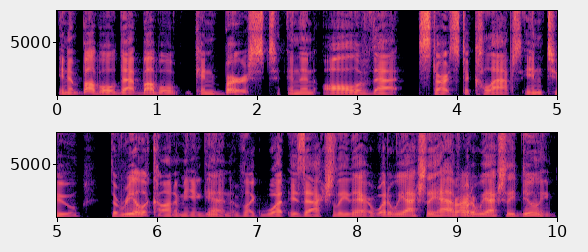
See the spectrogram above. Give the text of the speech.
In a bubble, that bubble can burst. And then all of that starts to collapse into the real economy again of like what is actually there? What do we actually have? Right. What are we actually doing?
